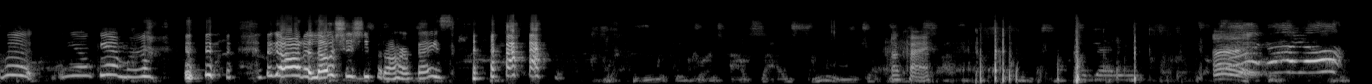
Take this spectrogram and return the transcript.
Look, you on camera. Look at all the lotion she put on her face. okay. So um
